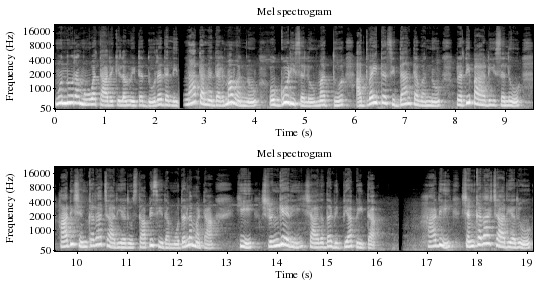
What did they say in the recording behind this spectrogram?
ಮುನ್ನೂರ ಮೂವತ್ತಾರು ಕಿಲೋಮೀಟರ್ ದೂರದಲ್ಲಿ ಸನಾತನ ಧರ್ಮವನ್ನು ಒಗ್ಗೂಡಿಸಲು ಮತ್ತು ಅದ್ವೈತ ಸಿದ್ಧಾಂತವನ್ನು ಪ್ರತಿಪಾದಿಸಲು ಆದಿಶಂಕರಾಚಾರ್ಯರು ಸ್ಥಾಪಿಸಿದ ಮೊದಲ ಮಠ ಈ ಶೃಂಗೇರಿ ಶಾರದಾ ವಿದ್ಯಾಪೀಠ. ಆದಿ ಶಂಕರಾಚಾರ್ಯರು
